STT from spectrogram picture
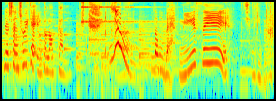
เดี๋ยวฉันช่วยแกเองก็แล้วกัน ต้องแบบนี้สิ ฉันหิวมาก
